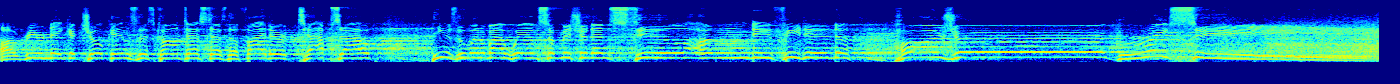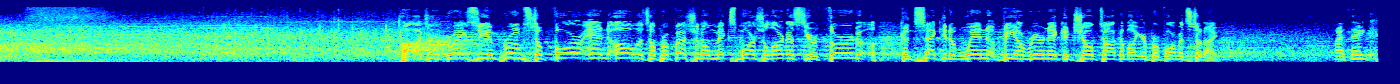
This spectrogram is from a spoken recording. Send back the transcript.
A rear naked choke ends this contest as the fighter taps out. He is the winner by way of submission and still undefeated, Roger Gracie. Roger Gracie improves to 4 and 0 as a professional mixed martial artist. Your third consecutive win via rear naked choke. Talk about your performance tonight. I think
